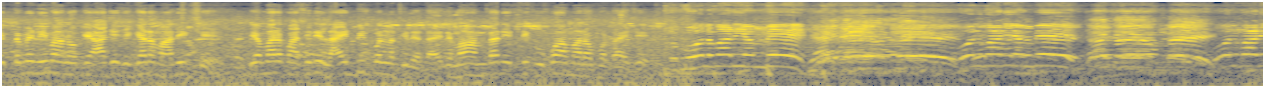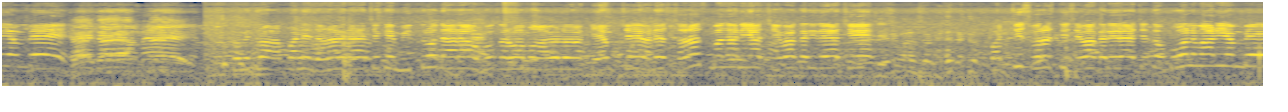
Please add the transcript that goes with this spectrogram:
એક તમે નહીં માનો કે આ જે જગ્યાના માલિક છે એ અમારા પાસેથી લાઇટ બિલ પણ નથી લેતા. એટલે મા અંબાની એટલી કૃપા અમારા ઉપર થાય છે. તો બોલ મારી અંબે. બોલ મારી અંબે. બોલ મારી અંબે. તો મિત્રો આપણને જણાવી રહ્યા છે કે મિત્રો દ્વારા ઊભો કરવામાં આવેલો આ કેમ્પ છે અને સરસ મજાની આ સેવા કરી રહ્યા છે. પચીસ વર્ષથી સેવા કરી રહ્યા છે. તો બોલ મારી અંબે.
